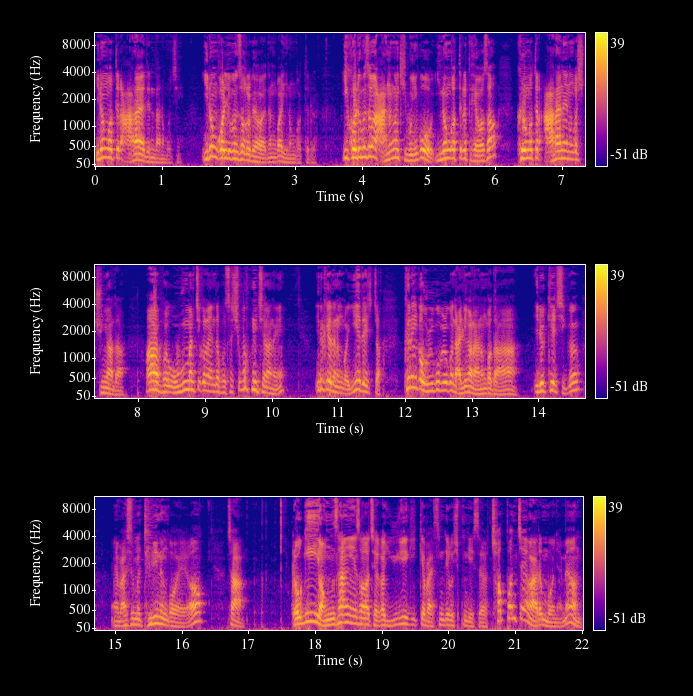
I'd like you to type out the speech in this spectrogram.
이런 것들을 알아야 된다는 거지. 이런 권리 분석을 배워야 되는 거야, 이런 것들을. 이 권리 분석을 아는 건 기본이고, 이런 것들을 배워서 그런 것들을 알아내는 것이 중요하다. 아, 벌써 5분만 찍으려 했는데 벌써 15분이 지나네. 이렇게 되는 거야. 이해되시죠? 그러니까 울고불고 난리가 나는 거다. 이렇게 지금 예, 말씀을 드리는 거예요. 자, 여기 영상에서 제가 유익 있게 말씀드리고 싶은 게 있어요. 첫 번째 말은 뭐냐면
